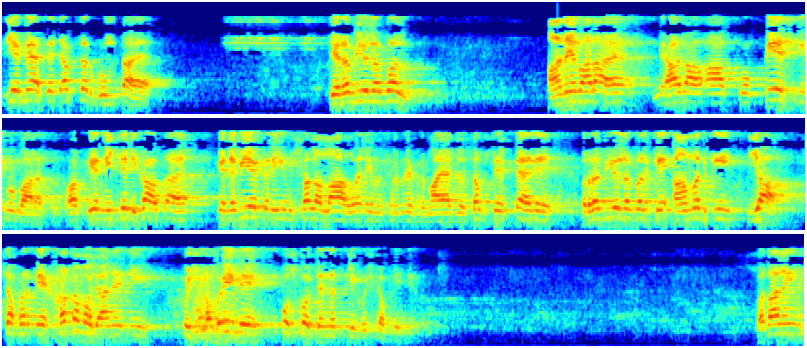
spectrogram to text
یہ میسج اکثر گھومتا ہے کہ ربیع الاول آنے والا ہے، لہذا آپ کو پیش کی مبارک ہو۔ اور پھر نیچے لکھا ہوتا ہے کہ نبی کریم صلی اللہ علیہ وسلم نے فرمایا، جو سب سے پہلے ربیع الاول کے آمد کی یا سفر کے ختم ہو جانے کی خوشخبری دے، اس کو جنت کی خوشخبری دے۔ پتا نہیں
